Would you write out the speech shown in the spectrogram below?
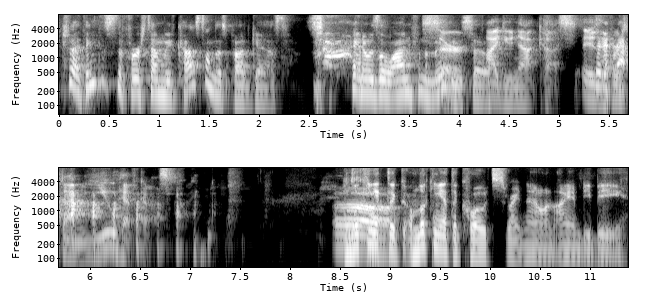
Actually, I think this is the first time we've cussed on this podcast. and it was a line from the Sir, movie. So I do not cuss. It is the first time you have cussed. I'm looking at the I'm looking at the quotes right now on IMDb.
